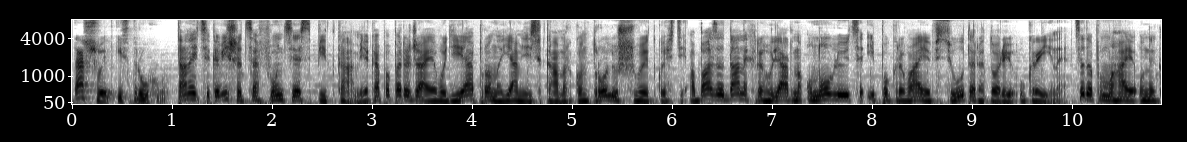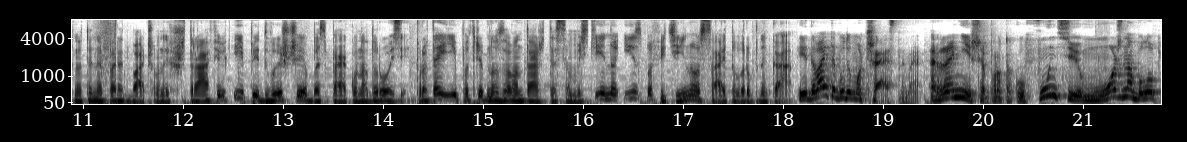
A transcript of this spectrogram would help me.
та швидкість руху. Та найцікавіше це функція SpeedCam, яка попереджає водія про наявність камер контролю швидкості, а бази даних регулярно оновлюються і покриває всю територію України. Це допомагає уникнути непередбачуваних штрафів і підвищує безпеку на дорозі. Проте її потрібно завантажити самостійно із офіційного сайту виробника. І давайте будемо чесними. Раніше про таку функцію можна було б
